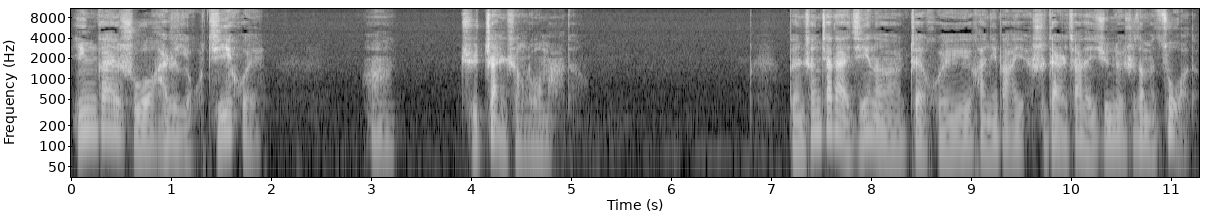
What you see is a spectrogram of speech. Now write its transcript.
应该说还是有机会啊，去战胜罗马的。本身迦太基呢，这回汉尼拔也是带着迦太基军队是这么做的。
